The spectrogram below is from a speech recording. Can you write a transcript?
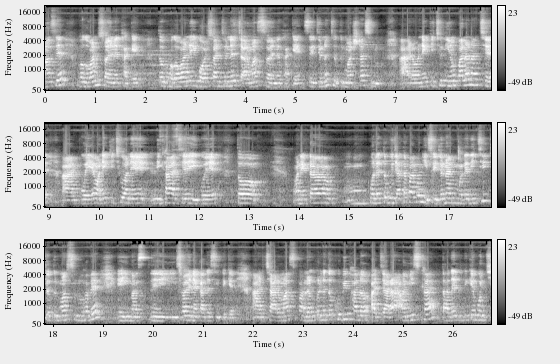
মাসে ভগবান শয়নে থাকে। তো ভগবান এই বর্ষার জন্য চার মাস শয়নে থাকে। সেই জন্য চতুর্মাসটা শুরু। আর অনেক কিছু নিয়ম পালন আছে। আর বইয়ে অনেক কিছু অনেক লেখা আছে এই বইয়ে। তো অনেকটা বলে তো বুঝাতে পারব নি সেই জন্য আমি বলে দিচ্ছি, চতুর্মাস শুরু হবে এই মাস, এই স্বয়ন একাদশী থেকে। আর চার মাস পালন করলে তো খুবই ভালো, আর যারা আমিষ খায়, তাদের দিকে বলছি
